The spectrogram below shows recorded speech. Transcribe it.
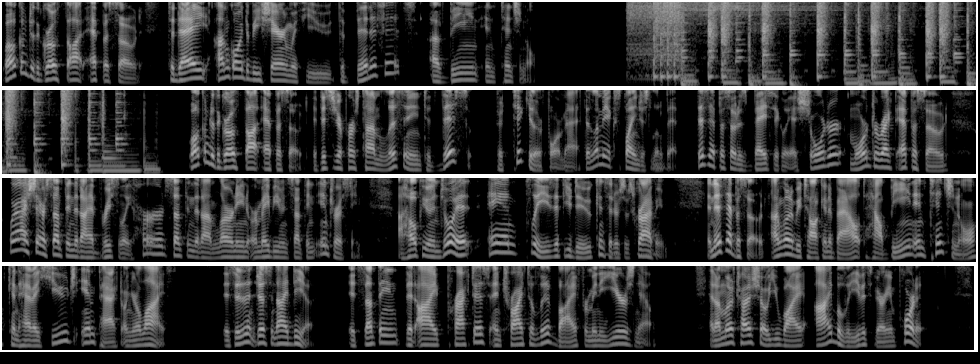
Welcome to the Growth Thought episode. Today, I'm going to be sharing with you the benefits of being intentional. Welcome to the Growth Thought episode. If this is your first time listening to this particular format, then let me explain just a little bit. This episode is basically a shorter, more direct episode where I share something that I have recently heard, something that I'm learning, or maybe even something interesting. I hope you enjoy it, and please, if you do, consider subscribing. In this episode, I'm going to be talking about how being intentional can have a huge impact on your life. This isn't just an idea, it's something that I practice and try to live by for many years now. And I'm going to try to show you why I believe it's very important.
